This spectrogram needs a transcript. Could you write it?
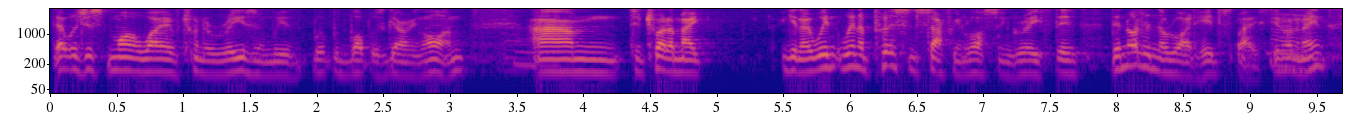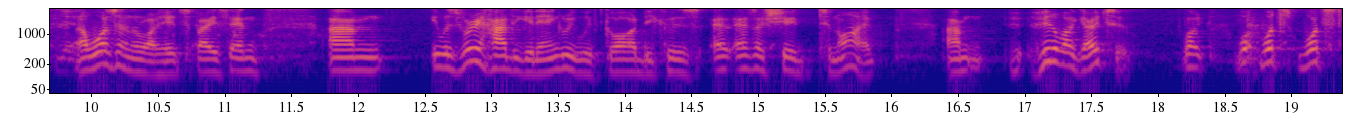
that was just my way of trying to reason with, with what was going on, mm. um, to try to make you know, when, when a person's suffering loss and grief, they're, they're not in the right headspace. Do you know what I mm. mean? Yeah. And I wasn't in the right headspace. And um, it was very hard to get angry with God because, as I shared tonight, um, who do I go to? Like, what, what's what's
